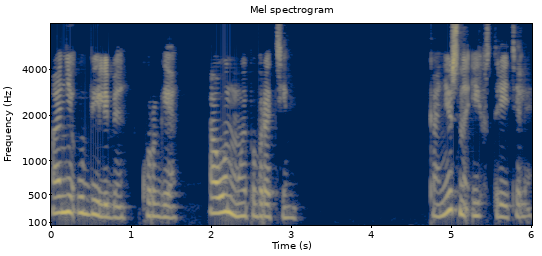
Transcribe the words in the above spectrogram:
Они убили бы Курге, а он мой побратим. Конечно, их встретили.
